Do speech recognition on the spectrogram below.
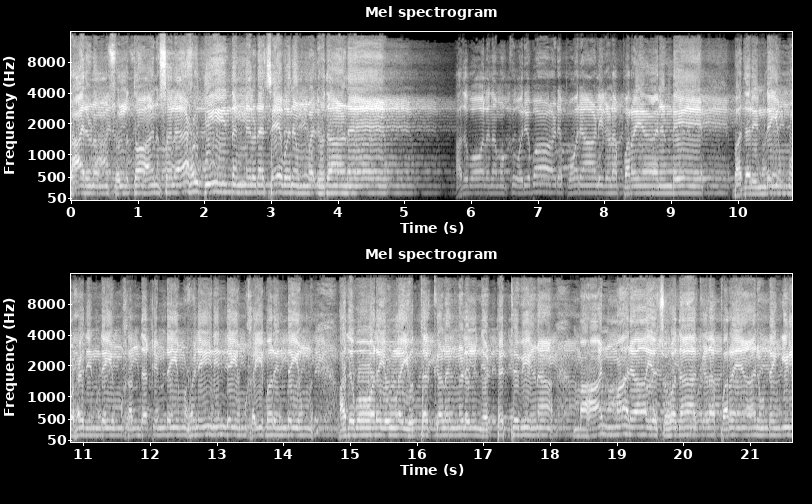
കാരണം സുൽത്താൻ സലാഹുദ്ദീൻ തങ്ങളുടെ സേവനം വലുതാണ്. അതുപോലെ നമുക്ക് ഒരുപാട് പോരാളികളെ പറയാനുണ്ട്. ബദറിന്റെയും മുഹദിന്റെയും ഹന്തക്കിന്റെയും ഹുനൈനിന്റെയും ഹൈബറിന്റെയും അതുപോലെയുള്ള യുദ്ധക്കളങ്ങളിൽ ഞെട്ടറ്റ് വീണ മഹാന്മാരായ ശ്രോതാക്കളെ പറയാനുണ്ടെങ്കിൽ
